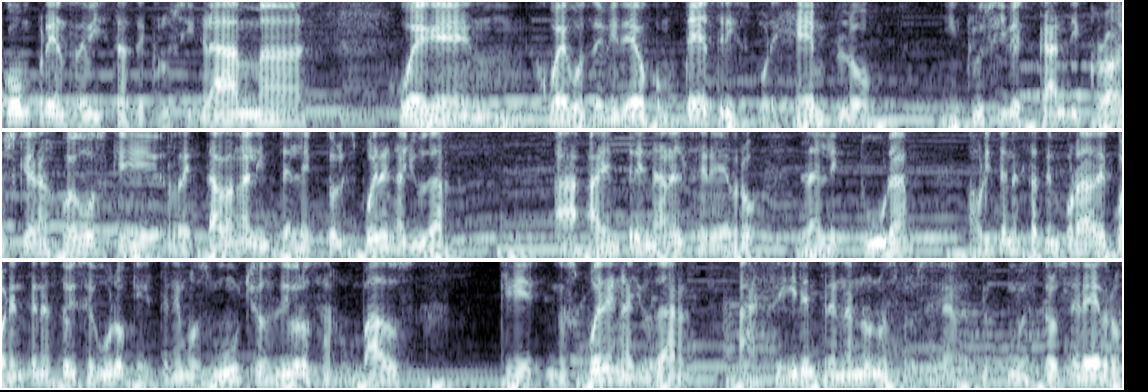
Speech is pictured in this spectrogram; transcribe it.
compren revistas de crucigramas, jueguen juegos de video como Tetris, por ejemplo, inclusive Candy Crush, que eran juegos que retaban al intelecto, les pueden ayudar a, entrenar el cerebro, la lectura. Ahorita en esta temporada de cuarentena estoy seguro que tenemos muchos libros arrumbados que nos pueden ayudar a seguir entrenando nuestro nuestro cerebro.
